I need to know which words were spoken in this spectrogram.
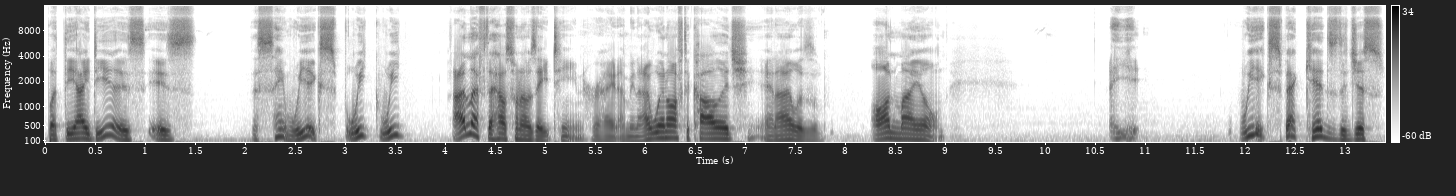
But the idea is is the same. We ex- we we I left the house when I was 18, right? I mean, I went off to college and I was on my own. We expect kids to just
